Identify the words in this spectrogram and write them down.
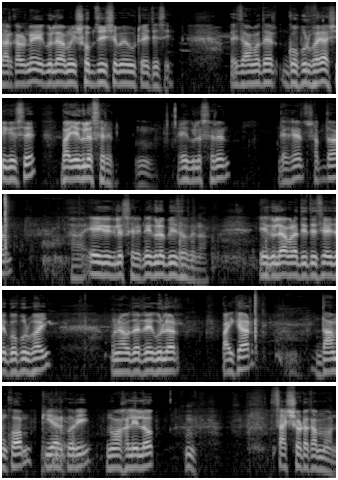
যার কারণে এগুলো আমি সবজি হিসেবে উঠাইতেছি। এই যে আমাদের গফুর ভাই আসি গেছে। ভাই এগুলো সেরেন এইগুলো সেরেন দেখেন সাবধান। হ্যাঁ এই এগুলো সেরেন এগুলো বীজ হবে না। এগুলো আমরা দিতেছি এই যে গফুর ভাই। উনি আমাদের রেগুলার পাইকার দাম কম কি আর করি নোয়াখালী লোক চারশো টাকা মন।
